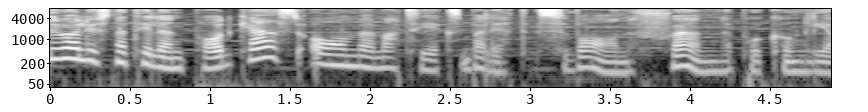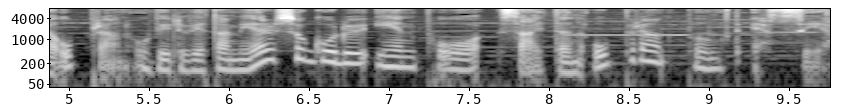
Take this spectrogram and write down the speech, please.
Du har lyssnat till en podcast om Mats Eks ballett Svansjön på Kungliga Operan och vill du veta mer så går du in på sajten operan.se.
